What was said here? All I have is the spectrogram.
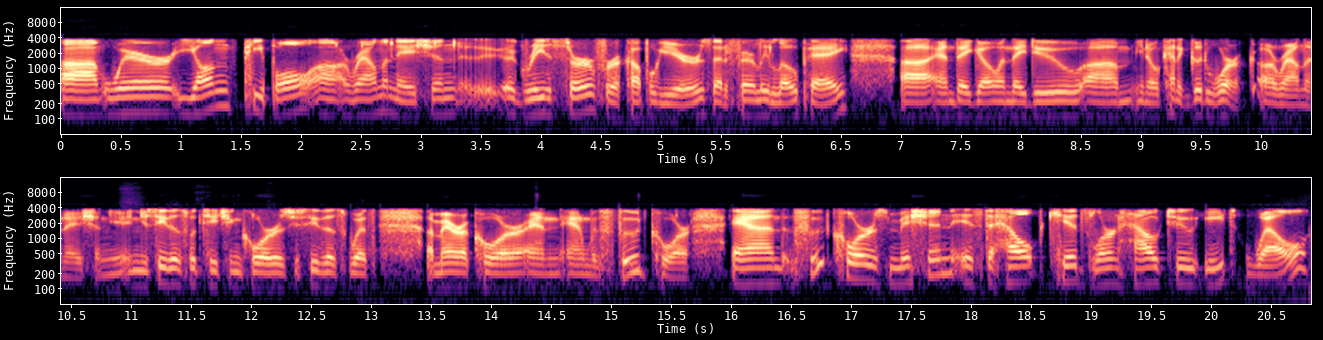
um, where young people uh, around the nation uh, agree to serve for a couple years at a fairly low pay, uh, and they go and they do um, you know kind of good work around the nation. And you see this with teaching corps, you see this with AmeriCorps, and and with Food Corps. And Food Corps' mission is to help kids learn how to eat well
